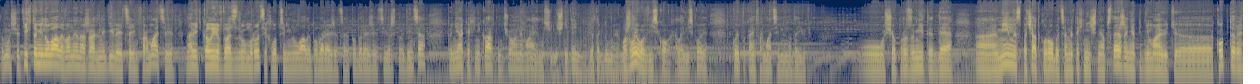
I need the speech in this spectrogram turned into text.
Тому що ті, хто мінували, вони, на жаль, не діляться інформацією. Навіть коли в 22-му році хлопці мінували побережжя, це побережжя Сіверського Дінця, то ніяких ні карт, нічого немає на сьогоднішній день. Ну, Я так думаю, можливо, військових, але військові такої поки інформації не надають. Ну, Щоб розуміти, де е, міни, спочатку робиться нетехнічне обстеження, піднімають е, коптери,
